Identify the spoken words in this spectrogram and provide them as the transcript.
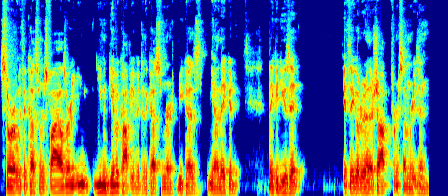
store it with the customer's files, or even give a copy of it to the customer because you know they could they could use it if they go to another shop for some reason.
